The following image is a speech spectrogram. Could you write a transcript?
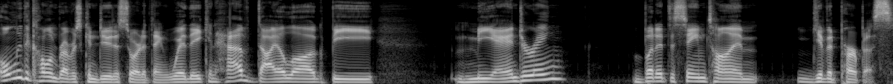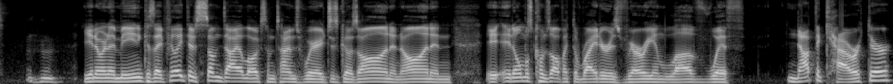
only the Coen brothers can do this sort of thing where they can have dialogue be meandering, but at the same time give it purpose. You know what I mean? Because I feel like there's some dialogue sometimes where it just goes on and on, and it, it almost comes off like the writer is very in love with not the character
